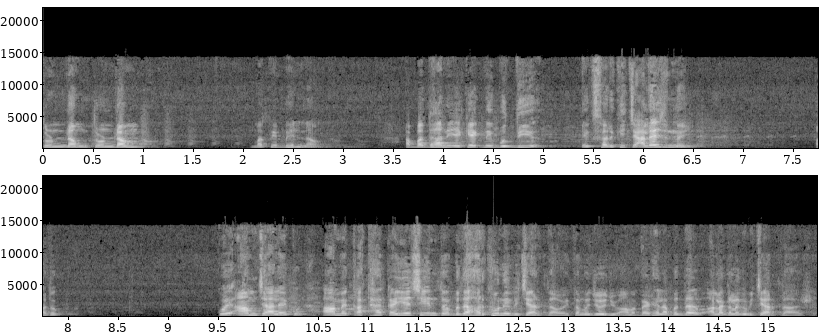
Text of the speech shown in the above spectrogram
તુંડમ તુંડમ મતિર્ભિન્નમ આ બધાની એક એકની બુદ્ધિ એક સરખી ચાલે જ નહીં આ તો કોઈ આમ ચાલે, કોઈ આ અમે કથા કહીએ છીએ ને તો બધા હરખું નહીં વિચારતા હોય. તમે જોજો, આમાં બેઠેલા બધા અલગ અલગ વિચારતા હશે.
